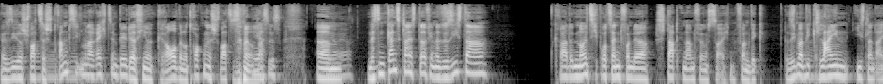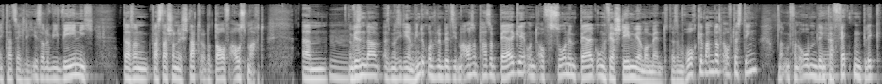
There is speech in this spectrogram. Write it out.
Also dieser schwarze Strand sieht man da rechts im Bild, der ist hier grau, wenn er trocken ist, schwarz ist, wenn er nass ist. Ähm, und das ist ein ganz kleines Dörfchen. Also du siehst da gerade 90 Prozent von der Stadt in Anführungszeichen von Wick. Da sieht man, wie klein Island eigentlich tatsächlich ist oder wie wenig da so ein, was da schon eine Stadt oder Dorf ausmacht. Ähm, Und wir sind da, also man sieht hier im Hintergrund von dem Bild, sieht man auch so ein paar so Berge und auf so einem Berg ungefähr stehen wir im Moment. Da sind wir hochgewandert auf das Ding und hat man von oben den Ja. perfekten Blick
